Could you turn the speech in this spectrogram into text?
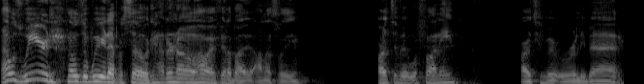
That was weird. That was a weird episode. I don't know how I feel about it, honestly. Parts of it were funny, parts of it were really bad.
